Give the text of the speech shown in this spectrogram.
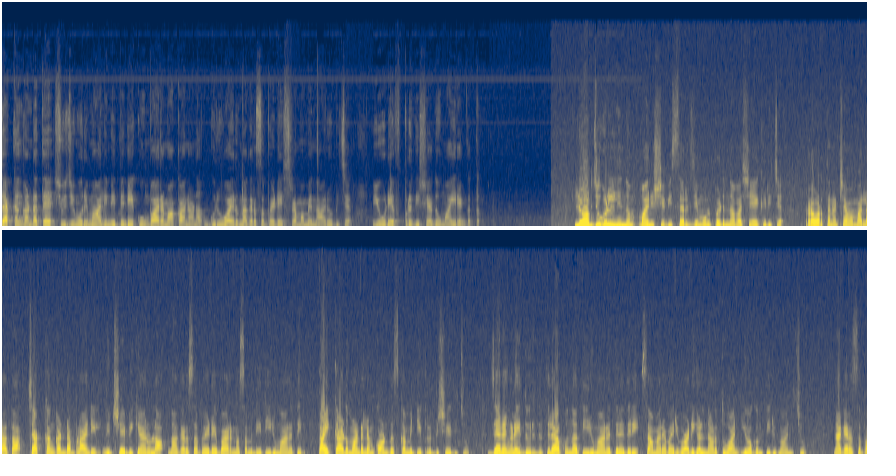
ചക്കംകണ്ടത്തെ ശുചിമുറി മാലിന്യത്തിന്റെ കൂമ്പാരമാക്കാനാണ് ഗുരുവായൂർ നഗരസഭയുടെ ശ്രമമെന്നാരോപിച്ച് യു ഡി എഫ് പ്രതിഷേധവുമായി രംഗത്ത്. ലോഡ്ജുകളിൽ നിന്നും മനുഷ്യവിസർജ്യം ഉൾപ്പെടുന്നവ ശേഖരിച്ച് പ്രവർത്തനക്ഷമമല്ലാത്ത ചക്കംകണ്ടം പ്ലാന്റിൽ നിക്ഷേപിക്കാനുള്ള നഗരസഭയുടെ ഭരണസമിതി തീരുമാനത്തിൽ തൈക്കാട് മണ്ഡലം കോൺഗ്രസ് കമ്മിറ്റി പ്രതിഷേധിച്ചു. ജനങ്ങളെ ദുരിതത്തിലാക്കുന്ന തീരുമാനത്തിനെതിരെ സമരപരിപാടികൾ നടത്തുവാൻ യോഗം തീരുമാനിച്ചു. നഗരസഭ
